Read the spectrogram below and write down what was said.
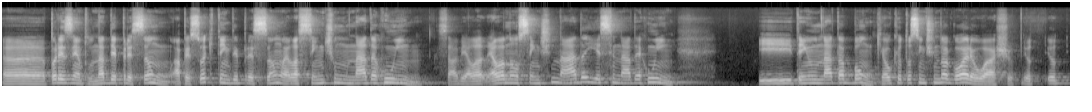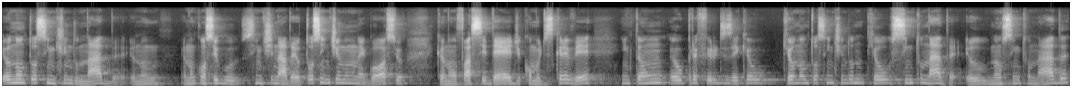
Uh, por exemplo, na depressão, a pessoa que tem depressão, ela sente um nada ruim, sabe? Ela, ela não sente nada e esse nada é ruim. E tem um nada bom, que é o que eu estou sentindo agora, eu acho. Eu, eu, eu não estou sentindo nada, eu não, eu não consigo sentir nada. Eu estou sentindo um negócio que eu não faço ideia de como descrever então eu prefiro dizer que eu, que eu não estou sentindo, que eu sinto nada. Eu não sinto nada,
